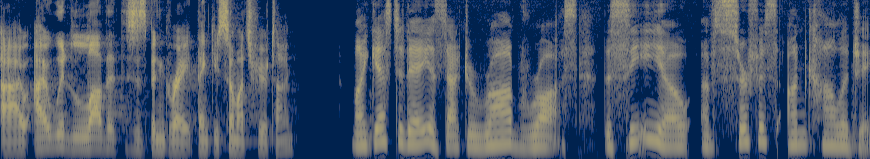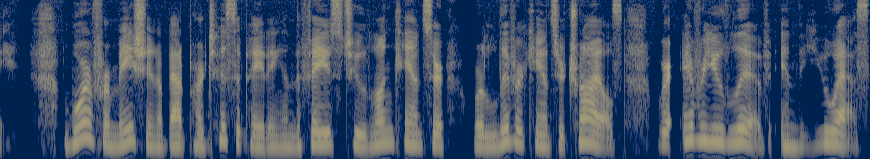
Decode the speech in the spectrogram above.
I, I would love it. This has been great. Thank you so much for your time. My guest today is Dr. Rob Ross, the CEO of Surface Oncology. More information about participating in the phase 2 lung cancer or liver cancer trials wherever you live in the U.S.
